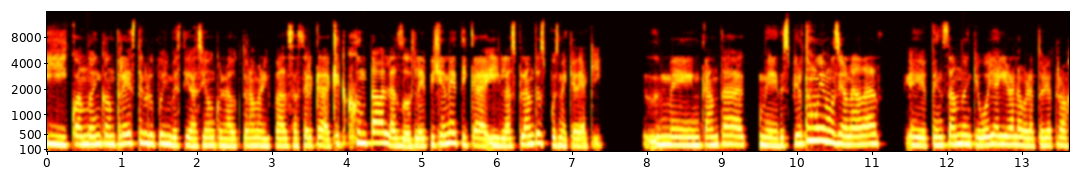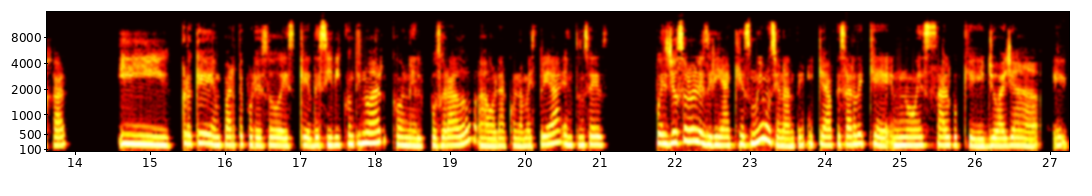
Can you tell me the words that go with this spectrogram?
Y cuando encontré este grupo de investigación con la doctora Maripaz acerca que juntaba las dos, la epigenética y las plantas, pues me quedé aquí. Me encanta, me despierto muy emocionada eh, pensando en que voy a ir al laboratorio a trabajar. Y creo que en parte por eso es que decidí continuar con el posgrado, ahora con la maestría. Entonces, pues yo solo les diría que es muy emocionante y que a pesar de que no es algo que yo haya, eh,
